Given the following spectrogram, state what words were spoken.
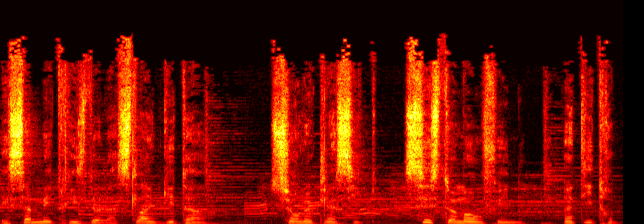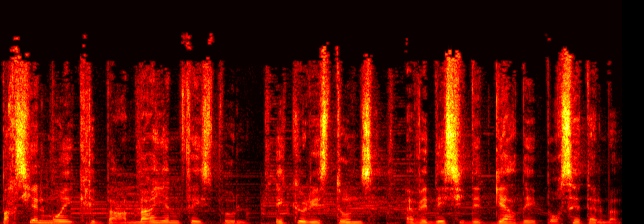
et sa maîtrise de la slide guitar sur le classique Sister Morphine, un titre partiellement écrit par Marianne Faithfull et que les Stones avaient décidé de garder pour cet album.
